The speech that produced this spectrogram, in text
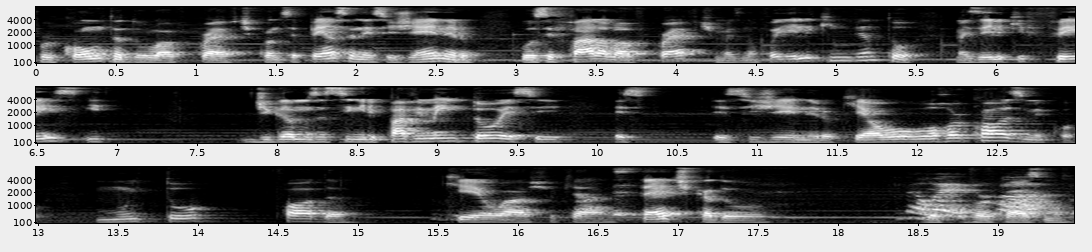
por conta do Lovecraft. Quando você pensa nesse gênero, você fala Lovecraft, mas não foi ele que inventou, mas ele que fez e, digamos assim, ele pavimentou esse, esse, esse gênero, que é o horror cósmico. Muito foda. Que eu acho que é a estética do, do é, horror cósmico.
